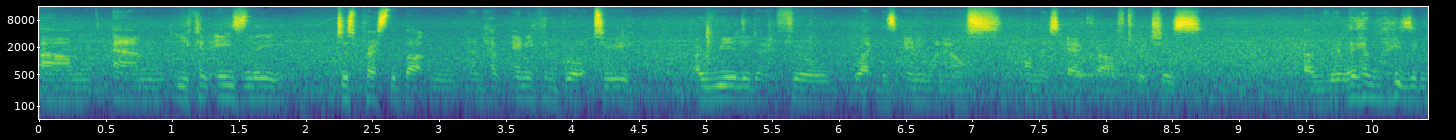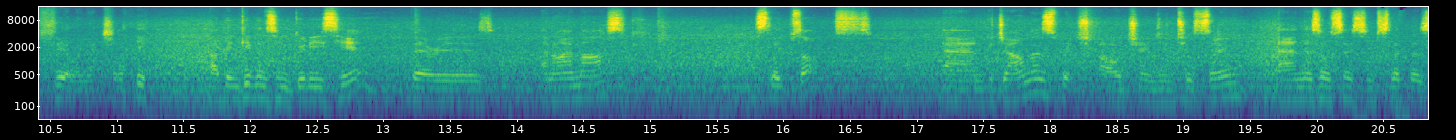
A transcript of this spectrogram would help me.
um, and you can easily just press the button and have anything brought to you. I really don't feel like there's anyone else on this aircraft, which is a really amazing feeling actually. I've been given some goodies here. There is an eye mask, sleep socks, and pajamas, which I'll change into soon. And there's also some slippers.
